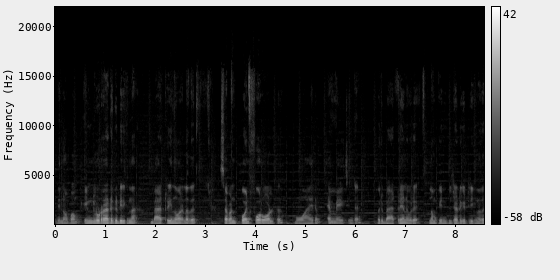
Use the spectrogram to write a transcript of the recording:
ഇതിനൊപ്പം ഇൻക്ലൂഡഡ് ആയിട്ട് കിട്ടിയിരിക്കുന്ന ബാറ്ററി എന്ന് പറയുന്നത് സെവൻ പോയിന്റ് ഫോർ വോൾട്ട് മൂവായിരം എം എ എച്ചിന്റെ ഒരു ബാറ്ററിയാണ് ഇവർ നമുക്ക് ഇൻബിൽറ്റായിട്ട് കിട്ടിയിരിക്കുന്നത്.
